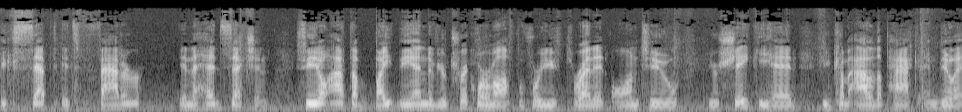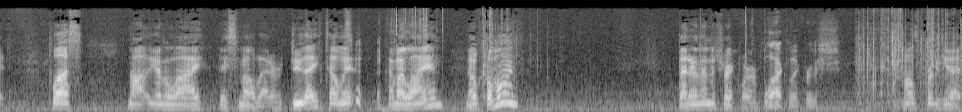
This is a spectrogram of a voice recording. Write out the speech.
except it's fatter in the head section. So you don't have to bite the end of your trick worm off before you thread it onto your shaky head. You come out of the pack and do it. Plus, not gonna lie, they smell better. Do they? Tell me. Am I lying? No, come on. Better than a trick worm. Black licorice. Smells pretty good.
